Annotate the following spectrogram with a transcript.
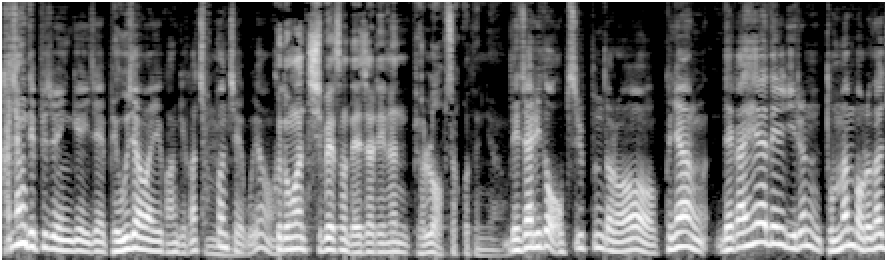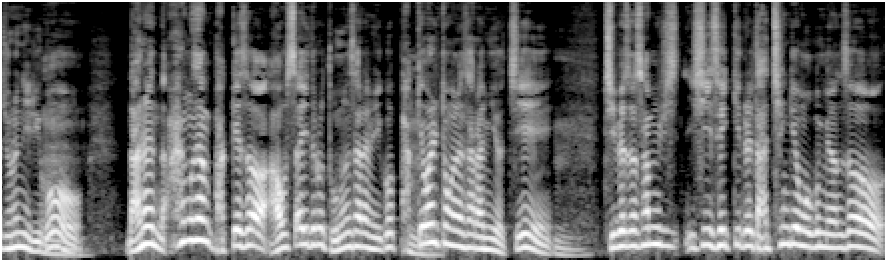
가장 대표적인 게 이제 배우자와의 관계가 첫 번째고요. 그동안 집에서 내 자리는 별로 없었거든요. 내 자리도 없을 뿐더러 그냥 내가 해야 될 일은 돈만 벌어다 주는 일이고 음. 나는 항상 밖에서 아웃사이드로 도는 사람이고 밖에 활동하는 사람이었지 음. 집에서 삼시 세끼를 다 챙겨 먹으면서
